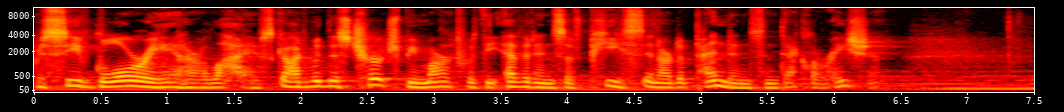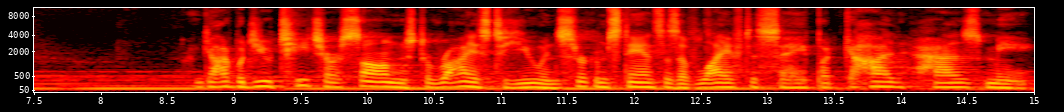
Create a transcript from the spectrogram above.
Receive glory in our lives. God, would this church be marked with the evidence of peace in our dependence and declaration? God, would you teach our songs to rise to you in circumstances of life to say, But God has me,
